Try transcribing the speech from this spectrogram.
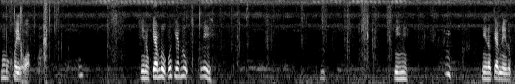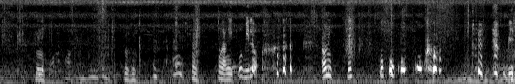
บ่ค่อยออก นี่น้องแก้มลูกน้องแก้มลูก นี่ นี่นี่นี่น้องแก้มนี่ลูก นี่นี่อื้อหือนั่นข้างหลังอีกปุ๊บบินแล้วเอานี่นี่ปุ๊บปุ๊บปุ๊บปุ๊บบิน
